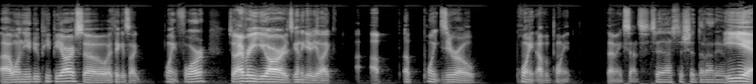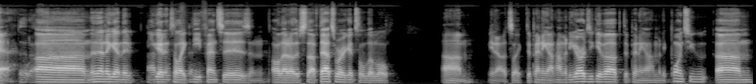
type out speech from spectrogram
uh, when you do PPR. So I think it's like 0.4. So every yard is going to give you like a, a point zero point of a point. That makes sense. So that's the shit that I didn't. Yeah. that Um, and then again, I you get into like defenses and all that other stuff. That's where it gets a little, um, you know, it's like depending on how many yards you give up, depending on how many points you um,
